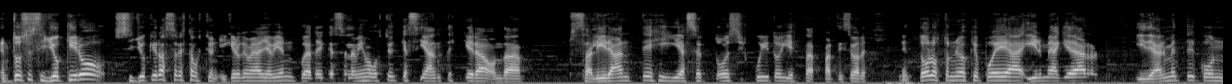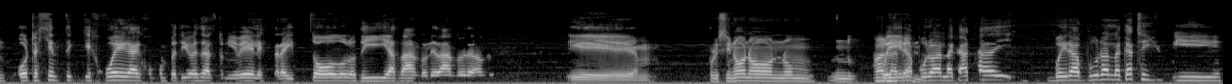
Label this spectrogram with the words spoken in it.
Entonces, si yo quiero, si yo quiero hacer esta cuestión y quiero que me vaya bien, voy a tener que hacer la misma cuestión que hacía antes, que era onda salir antes y hacer todo el circuito y estar, participar en todos los torneos que pueda, irme a quedar idealmente con otra gente que juega, con competidores de alto nivel, estar ahí todos los días dándole, dándole, dándole. Eh, porque si no, no, no, no- voy la a ir a apurar la cacha y voy a ir a apurar la cacha y, y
